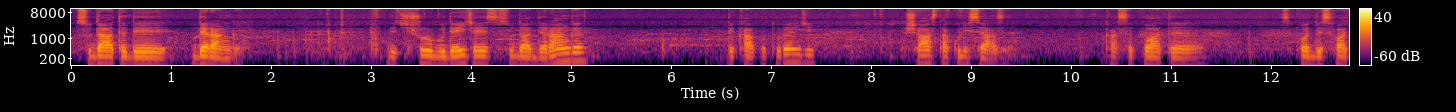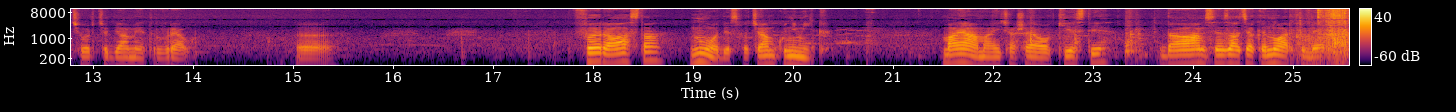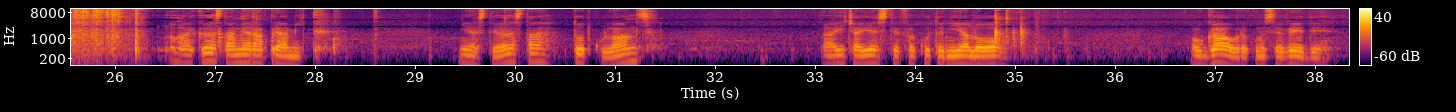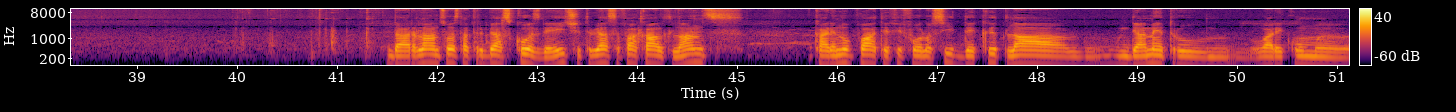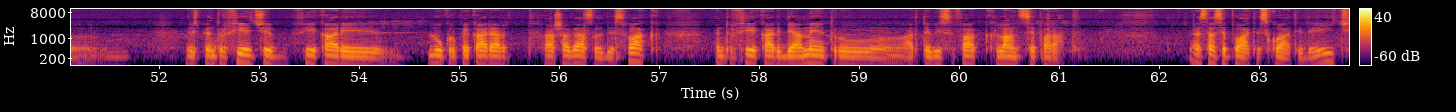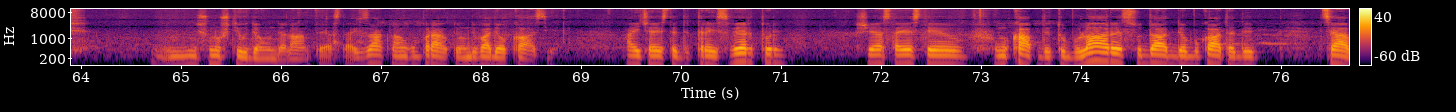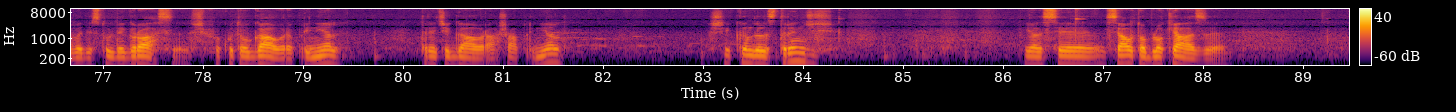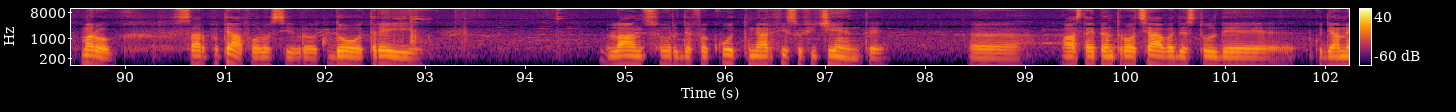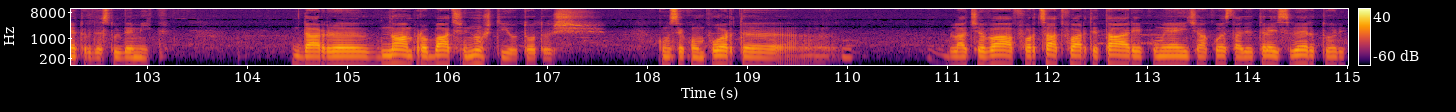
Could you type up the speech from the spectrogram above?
sudată de, de rangă. Deci șurubul de aici este sudat de rangă, de capătul rângii și asta culisează ca să poată să pot desface orice diametru vreau. Uh, fără asta nu o desfăceam cu nimic. Mai am aici așa o chestie, dar am senzația că nu ar fi mers. Numai că ăsta mi era prea mic. Este ăsta, tot cu lanț. Aici este făcut în el o, o gaură, cum se vede. Dar lanțul ăsta trebuia scos de aici și trebuia să fac alt lanț care nu poate fi folosit decât la un diametru oarecum deci pentru fie ce, fiecare lucru pe care ar, aș avea să-l desfac pentru fiecare diametru ar trebui să fac lanț separat Asta se poate scoate de aici. Nici nu știu de unde l-am pe asta exact. L-am cumpărat de undeva de ocazie. Aici este de 3 sferturi și asta este un cap de tubulare sudat de o bucată de țeavă destul de groasă și făcut o gaură prin el. Trece gaura așa prin el și când îl strângi el se, se autoblochează. Mă rog, s-ar putea folosi vreo două, trei lanțuri de făcut, mi-ar fi suficiente. Uh, asta e pentru o țeavă destul de, cu diametru destul de mic. Dar uh, nu am probat și nu știu totuși cum se comportă la ceva forțat foarte tare, cum e aici cu ăsta de trei sferturi,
